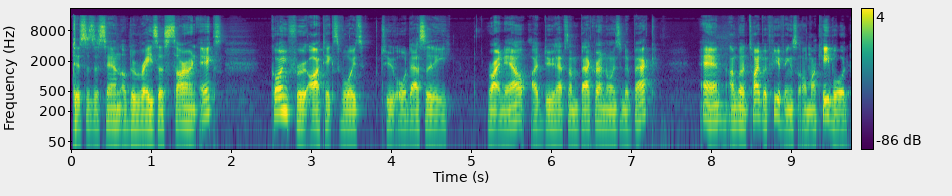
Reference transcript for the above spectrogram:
This is the sound of the Razer Seiren X going through RTX voice to Audacity. Right now I do have some background noise in the back and I'm going to type a few things on my keyboard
